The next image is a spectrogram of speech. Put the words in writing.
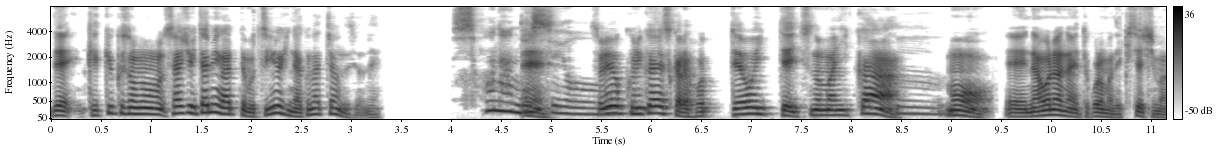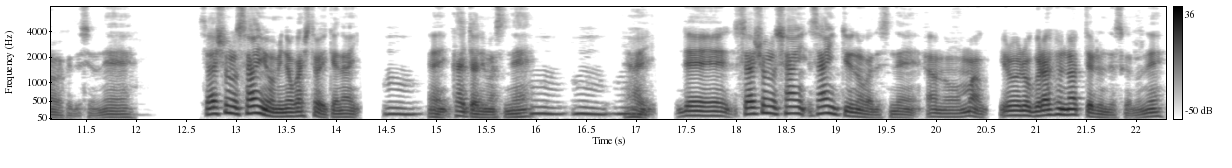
で、結局その、最初痛みがあっても次の日なくなっちゃうんですよね。そうなんですよ。それを繰り返すから放っておいて、いつの間にか、うん、もう、えー治らないところまで来てしまうわけですよね。最初のサインを見逃してはいけない。うん。はい、書いてありますねう。ん。うん。うんは。い。で、最初のサイン、サインっていうのがですね、あの、まあ、いろいろグラフになってるんですけどね。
